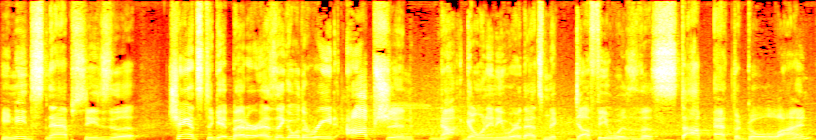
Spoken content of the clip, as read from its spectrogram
he needs snaps. He needs the chance to get better as they go with a read option. Not going anywhere. That's McDuffie was the stop at the goal line.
